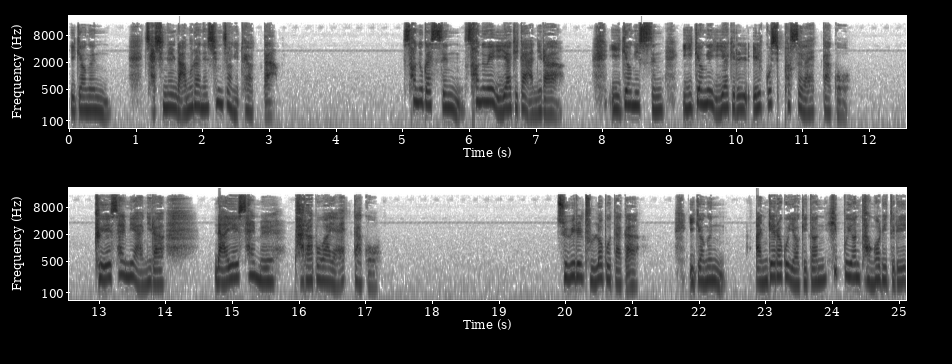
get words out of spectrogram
이경은 자신을 나무라는 심정이 되었다. 선우가 쓴 선우의 이야기가 아니라 이경이 쓴 이경의 이야기를 읽고 싶었어야 했다고. 그의 삶이 아니라 나의 삶을 바라보아야 했다고. 주위를 둘러보다가 이경은 안개라고 여기던 희뿌연 덩어리들이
